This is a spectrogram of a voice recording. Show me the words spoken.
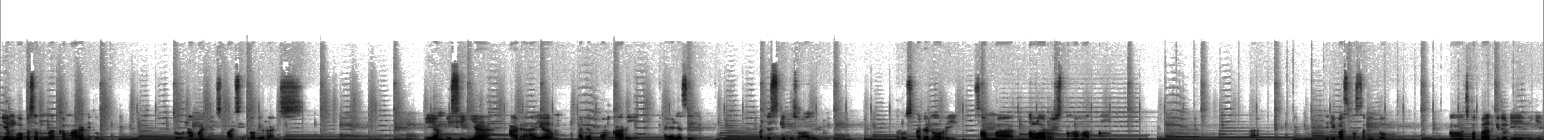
yang gue pesen kemarin itu itu namanya spicy tori rice. Yang isinya ada ayam ada kuah kari kayaknya sih pedes gitu soalnya. Terus ada nori sama telur setengah matang. Jadi pas pesan itu uh, cepat banget gitu di ininya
